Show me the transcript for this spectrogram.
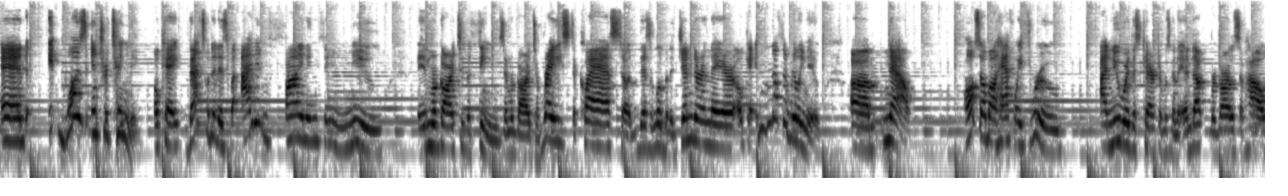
And it was entertaining. Okay, that's what it is. But I didn't find anything new in regard to the themes, in regard to race, to class, to there's a little bit of gender in there. Okay, nothing really new. Um, now, also about halfway through, I knew where this character was going to end up, regardless of how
